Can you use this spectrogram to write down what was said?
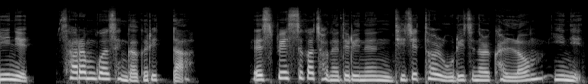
인잇, 사람과 생각을 잇다. SBS가 전해드리는 디지털 오리지널 칼럼 인잇.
